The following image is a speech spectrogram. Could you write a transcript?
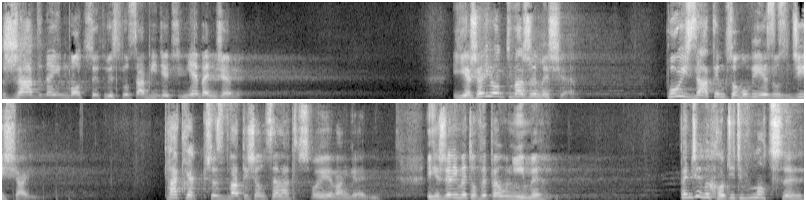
żadnej mocy Chrystusa widzieć nie będziemy. Jeżeli odważymy się pójść za tym, co mówi Jezus dzisiaj, tak jak przez dwa tysiące lat w swojej Ewangelii, i jeżeli my to wypełnimy, będziemy chodzić w mocy.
